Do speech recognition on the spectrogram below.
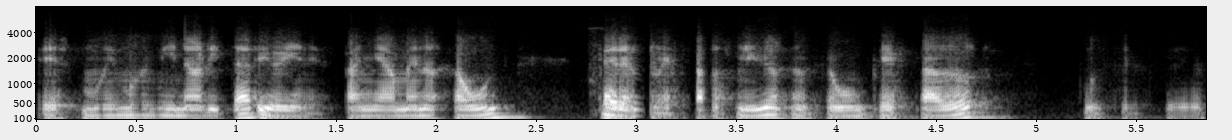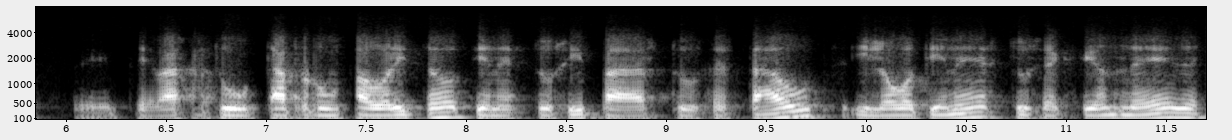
es muy muy minoritario y en España menos aún, pero en Estados Unidos en según qué estados pues eh, te vas a tu taproom favorito, tienes tus IPAs, tus stouts y luego tienes tu sección de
